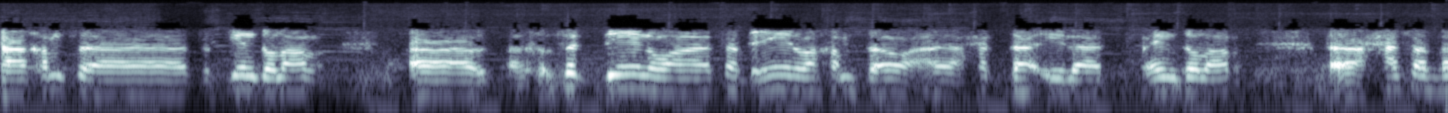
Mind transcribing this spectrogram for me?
65 دولار 60 و70 و5 حتى إلى 90 دولار آه، حسب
